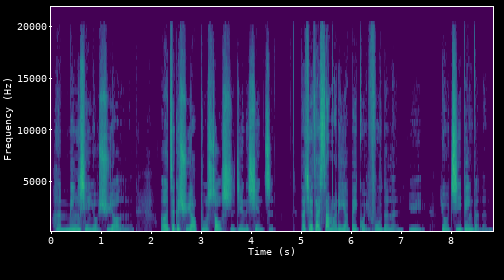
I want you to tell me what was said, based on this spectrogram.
很明显有需要的人，而这个需要不受时间的限制。那些在撒玛利亚被鬼附的人与有疾病的人，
